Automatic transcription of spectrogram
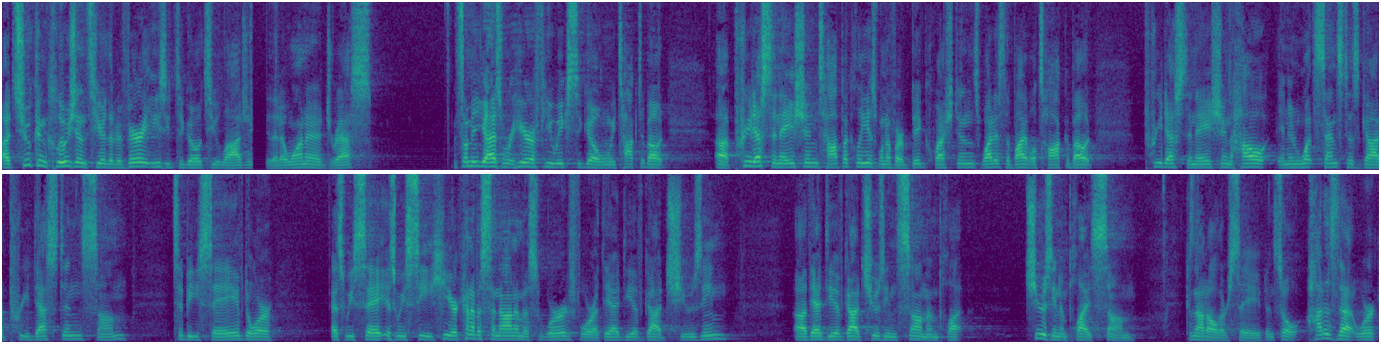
uh, two conclusions here that are very easy to go to logically that I want to address. Some of you guys were here a few weeks ago when we talked about uh, predestination topically is one of our big questions. Why does the Bible talk about predestination? How and in what sense does God predestine some to be saved? Or as we say, as we see here, kind of a synonymous word for it, the idea of God choosing. Uh, the idea of God choosing some imply, choosing implies some, because not all are saved. And so, how does that work?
